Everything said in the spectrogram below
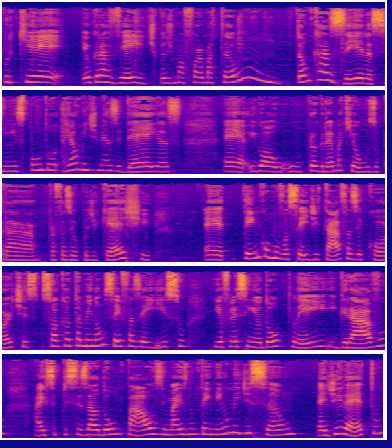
porque eu gravei, tipo, de uma forma tão, tão caseira, assim, expondo realmente minhas ideias. É, igual o programa que eu uso para fazer o podcast, é, tem como você editar, fazer cortes, só que eu também não sei fazer isso. E eu falei assim, eu dou play e gravo, aí se precisar eu dou um pause, mas não tem nenhuma edição, é direto.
